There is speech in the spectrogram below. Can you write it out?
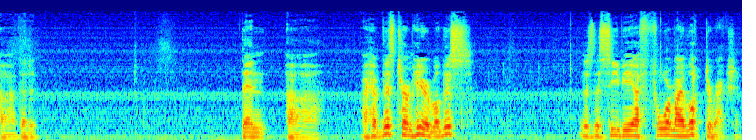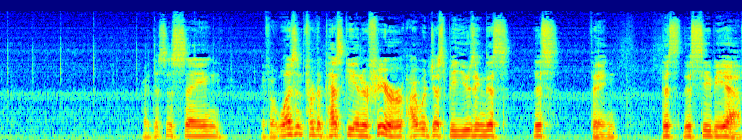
uh, that then uh, I have this term here. Well, this is the CBF for my look direction. Right, this is saying if it wasn't for the pesky interferer, I would just be using this this thing, this this CBF.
